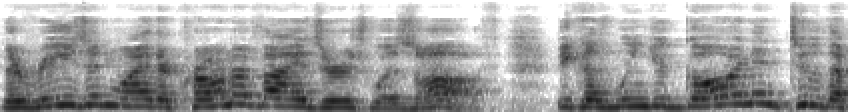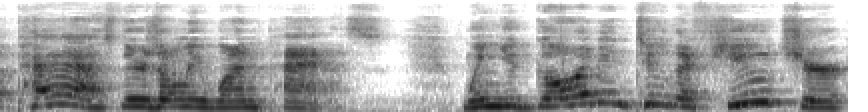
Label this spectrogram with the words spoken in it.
the reason why the chronovisors was off, because when you're going into the past, there's only one pass. When you're going into the future,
